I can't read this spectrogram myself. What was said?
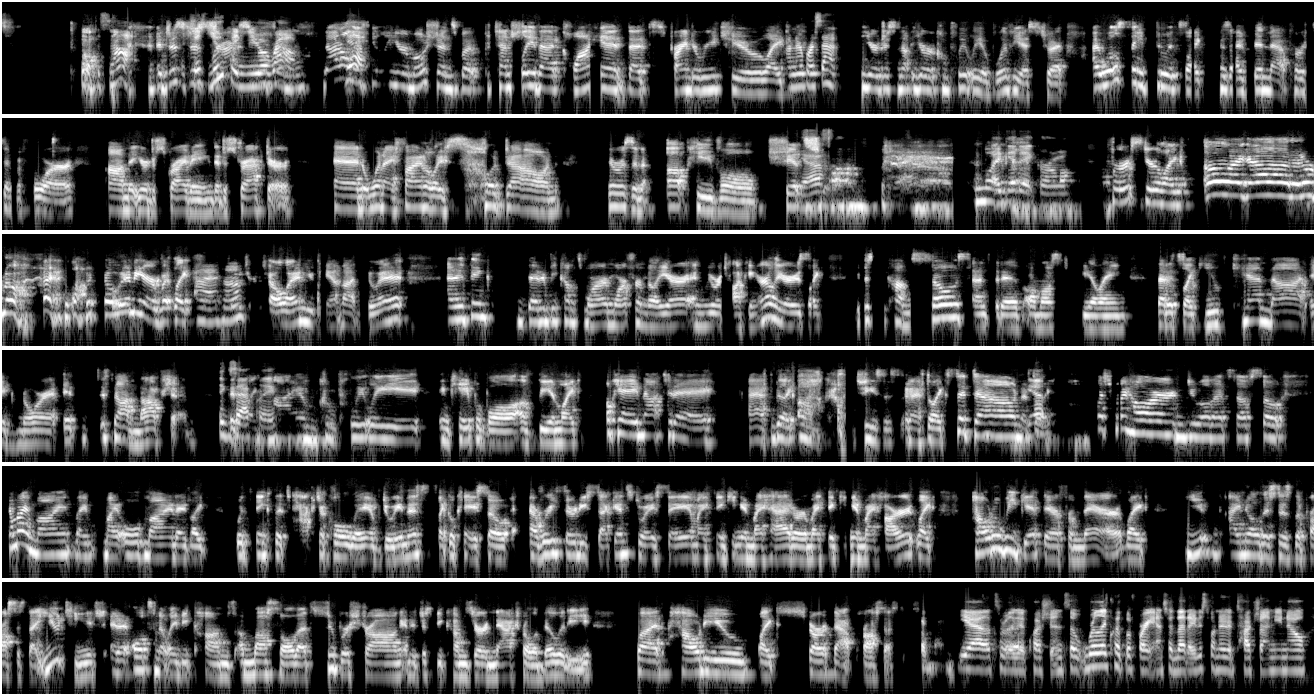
It's not. it just it's just looping you around. Not only yeah. feeling your emotions, but potentially that client that's trying to reach you, like hundred percent. You're just not. You're completely oblivious to it. I will say too. It's like because I've been that person before um, that you're describing, the distractor. And when I finally slowed down, there was an upheaval shit yeah. and like, I get it, girl first you're like, oh my God, I don't know I want to go in here. But like uh-huh. your toe in, you can't not do it. And I think then it becomes more and more familiar. And we were talking earlier, is like you just become so sensitive almost feeling that it's like you cannot ignore it. it it's not an option. Exactly. Like I am completely incapable of being like, okay, not today. I have to be like, oh God, Jesus. And I have to like sit down and yep. like touch my heart and do all that stuff. So in my mind, my my old mind, I like would think the tactical way of doing this. It's like, okay, so every 30 seconds, do I say, am I thinking in my head or am I thinking in my heart? Like, how do we get there from there? Like, you, I know this is the process that you teach, and it ultimately becomes a muscle that's super strong and it just becomes your natural ability. But how do you like start that process with someone? Yeah, that's a really good question. So, really quick before I answer that, I just wanted to touch on, you know,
